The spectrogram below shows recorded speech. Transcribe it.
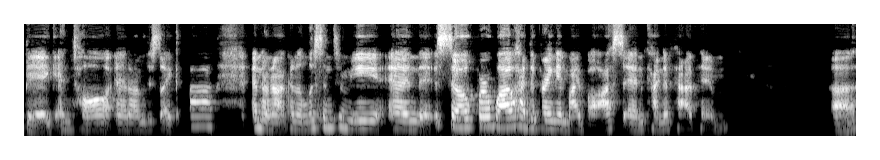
big and tall. And I'm just like, ah, and they're not going to listen to me. And so for a while, I had to bring in my boss and kind of have him uh,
